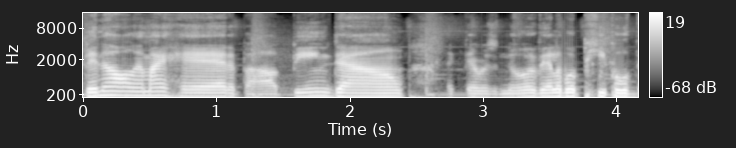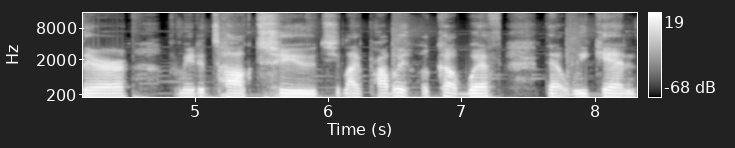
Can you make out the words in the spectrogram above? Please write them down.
Been all in my head about being down, like there was no available people there for me to talk to, to like probably hook up with that weekend.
